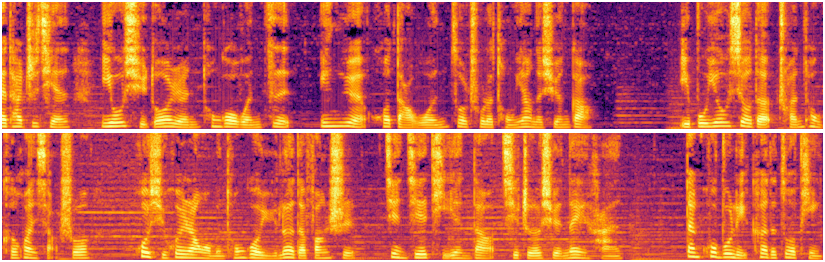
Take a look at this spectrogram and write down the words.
在他之前，已有许多人通过文字、音乐或导文做出了同样的宣告。一部优秀的传统科幻小说，或许会让我们通过娱乐的方式间接体验到其哲学内涵。但库布里克的作品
